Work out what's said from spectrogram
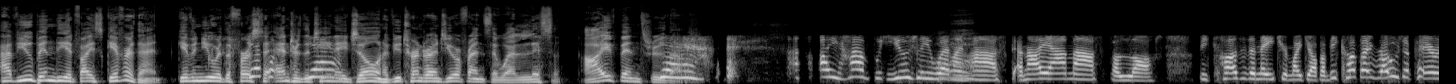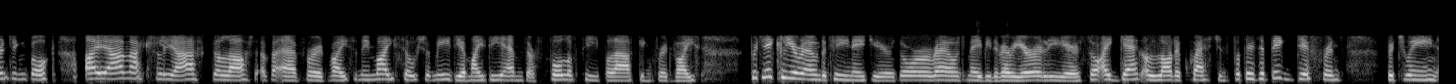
have you been the advice giver then? Given you were the first yeah, to enter the yeah. teenage zone, have you turned around to your friends and said, "Well, listen, I've been through yeah. that." I have, but usually when I'm asked, and I am asked a lot because of the nature of my job, and because I wrote a parenting book, I am actually asked a lot of, uh, for advice. I mean, my social media, my DMs are full of people asking for advice particularly around the teenage years or around maybe the very early years. So I get a lot of questions, but there's a big difference between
